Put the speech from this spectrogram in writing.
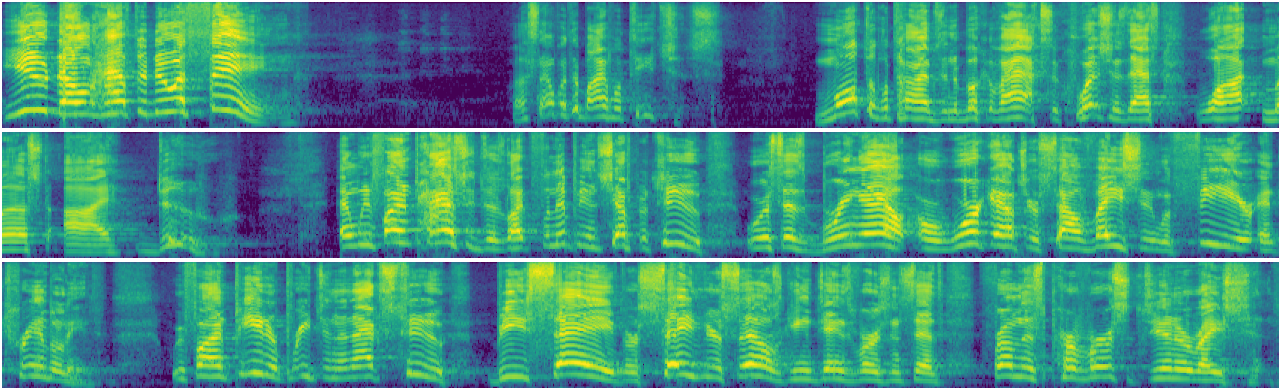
You don't have to do a thing. Well, that's not what the Bible teaches. Multiple times in the book of Acts, the question is asked, What must I do? And we find passages like Philippians chapter 2 where it says, Bring out or work out your salvation with fear and trembling. We find Peter preaching in Acts 2, Be saved or save yourselves, King James Version says, from this perverse generation.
